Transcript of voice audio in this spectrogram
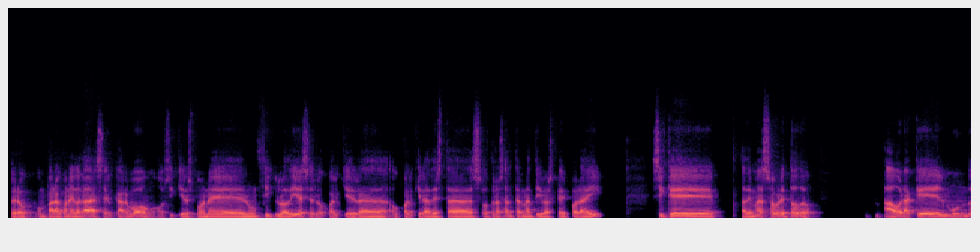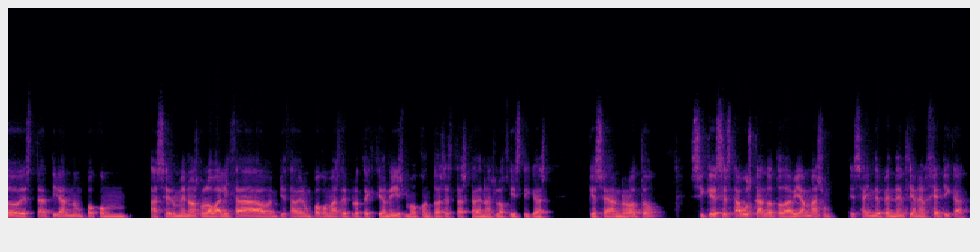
pero comparado con el gas, el carbón, o si quieres poner un ciclo diésel o cualquiera, o cualquiera de estas otras alternativas que hay por ahí, sí que, además, sobre todo, ahora que el mundo está tirando un poco a ser menos globalizado, empieza a haber un poco más de proteccionismo con todas estas cadenas logísticas que se han roto, sí que se está buscando todavía más esa independencia energética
